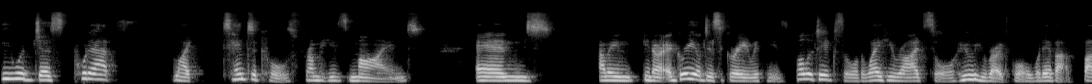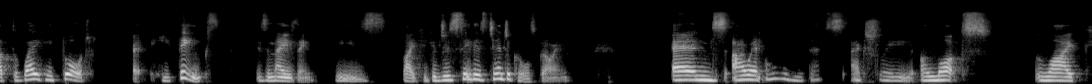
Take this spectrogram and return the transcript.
he would just put out like tentacles from his mind and I mean, you know, agree or disagree with his politics or the way he writes or who he wrote for or whatever, but the way he thought, uh, he thinks is amazing. He's like, you could just see these tentacles going. And I went, oh, that's actually a lot like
